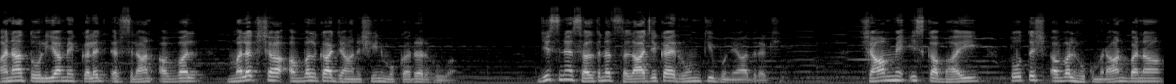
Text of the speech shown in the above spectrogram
अनातोलिया में कलज अरसलान अव्वल, मलक शाह अव्वल का जानशीन मुकर हुआ, जिसने सल्तनत सलाजिका रूम की बुनियाद रखी। शाम में इसका भाई तोतश अव्वल हुक्मरान बना,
